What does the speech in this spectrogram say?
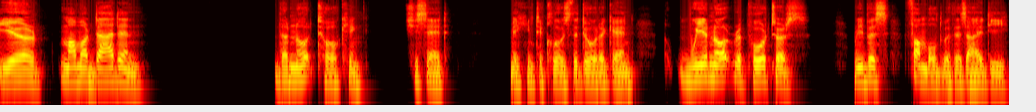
Your mum or dad in? They're not talking, she said, making to close the door again. We're not reporters. Rebus fumbled with his ID.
